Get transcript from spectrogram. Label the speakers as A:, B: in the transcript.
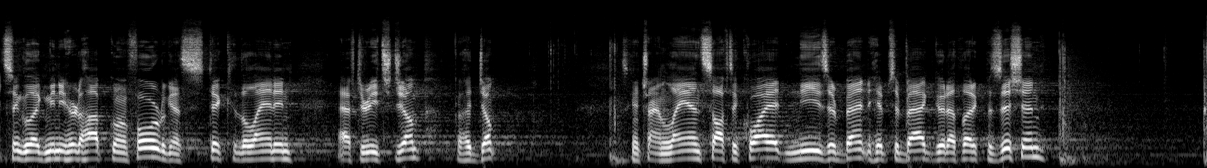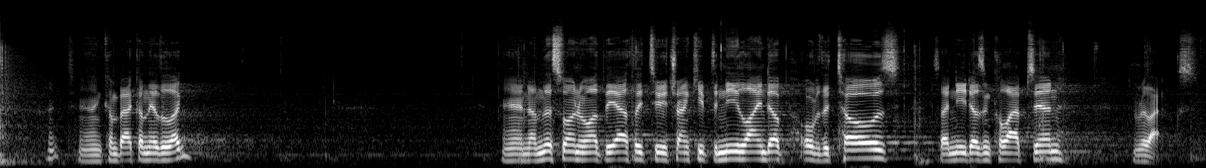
A: Single leg mini hurdle hop going forward. We're going to stick to the landing after each jump. Go ahead, jump. It's going to try and land soft and quiet. Knees are bent, hips are back. Good athletic position. And come back on the other leg. And on this one, we want the athlete to try and keep the knee lined up over the toes so that knee doesn't collapse in. And relax.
